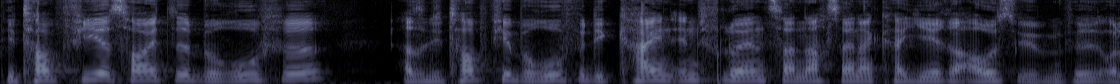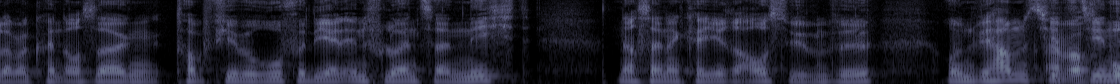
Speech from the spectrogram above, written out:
Die Top 4 ist heute Berufe, also die Top 4 Berufe, die kein Influencer nach seiner Karriere ausüben will. Oder man könnte auch sagen, Top 4 Berufe, die ein Influencer nicht nach seiner Karriere ausüben will. Und wir haben es jetzt Einfach hier wo,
